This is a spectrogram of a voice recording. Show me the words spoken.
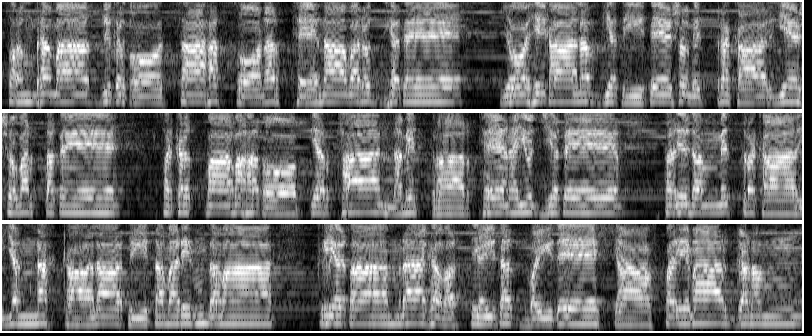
सम्भ्रमाद्विकृतोत्साहः सोऽनर्थेनावरुध्यते यो हि कालव्यतीतेषु मित्रकार्येषु वर्तते। स कृत्वा महतोऽप्यर्थान्न मित्रार्थेन युज्यते तदिदम् मित्रकार्यम् नः कालातीतमरिन्दमा। क्रियताम् राघवस्यैतद्वैदेह्याः परिमार्गणम्।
